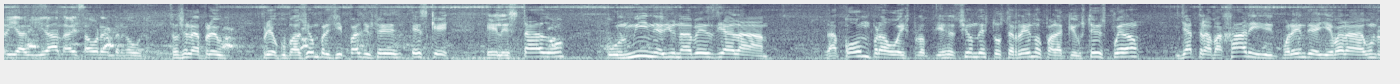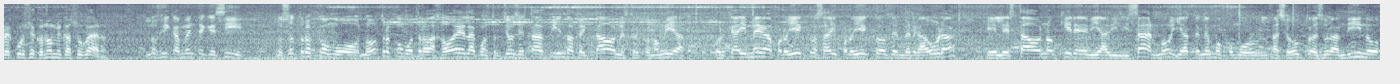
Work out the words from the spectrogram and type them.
viabilidad a esa obra de envergadura. Entonces la preocupación principal de ustedes es que el Estado culmine de una vez ya la, la compra o expropiación de estos terrenos para que ustedes puedan ya trabajar y por ende llevar a un recurso económico a su hogar. Lógicamente que sí. Nosotros como, nosotros como trabajadores de la construcción se está viendo afectado nuestra economía, porque hay megaproyectos, hay proyectos de envergadura que el Estado no quiere viabilizar, ¿no? Ya tenemos como el gasoducto de Surandino,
